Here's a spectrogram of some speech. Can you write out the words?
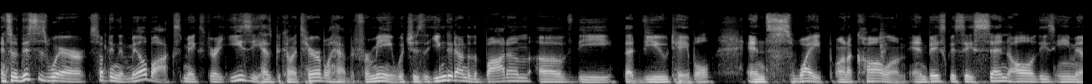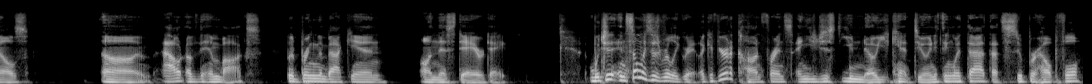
And so this is where something that Mailbox makes very easy has become a terrible habit for me, which is that you can go down to the bottom of the that view table and swipe on a column and basically say send all of these emails uh, out of the inbox, but bring them back in on this day or date which in some ways is really great. Like if you're at a conference and you just you know you can't do anything with that, that's super helpful.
